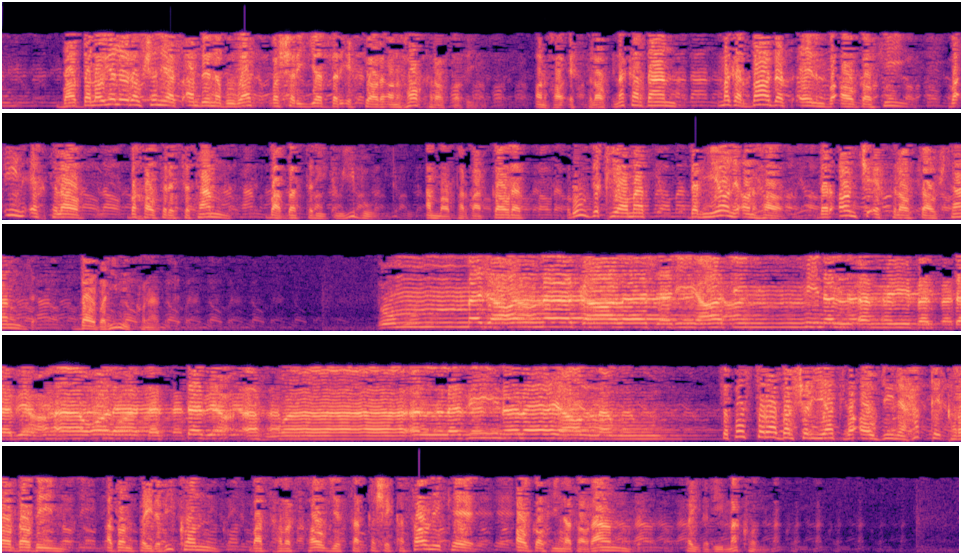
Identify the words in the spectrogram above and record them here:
با دلایل روشنی از أمر نبوت و شریعت در اختیار آنها قرار دادیم. آنها اختلاف نکردند مگر بعد از علم و آگاهی و این اختلاف به خاطر ستم و جویی بود. اما پروردگارت روز قیامت در میان آنها در آنچه اختلاف داشتند داوری می کند ثم جعلناك على شريعة من الأمر فاتبعها ولا تتبع أهواء الذين لا يعلمون. سپس تو را بر شریعت و آگین حقی قرار دادیم. از آن پیروی کن و از حوثهای سرکش کسانی که آگاهی ندارند پیروی مکن.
